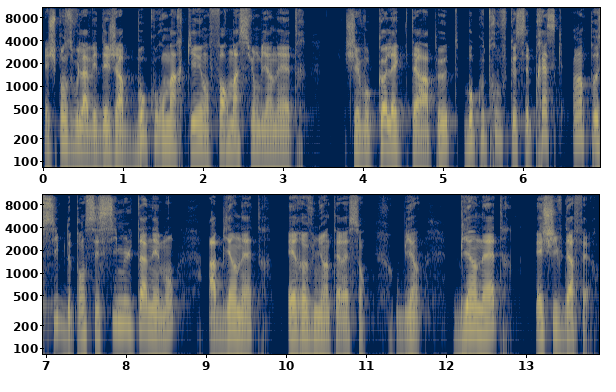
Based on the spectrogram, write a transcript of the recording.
Et je pense que vous l'avez déjà beaucoup remarqué en formation bien-être chez vos collègues thérapeutes, beaucoup trouvent que c'est presque impossible de penser simultanément à bien-être et revenus intéressants, ou bien bien-être et chiffre d'affaires.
